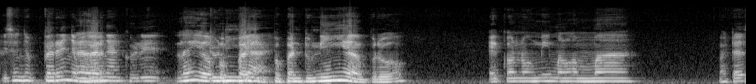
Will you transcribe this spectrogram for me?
iso nyebarnya nyebar Eh. nang gone Lah ya beban beban dunia, Bro. Ekonomi melemah. Padahal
